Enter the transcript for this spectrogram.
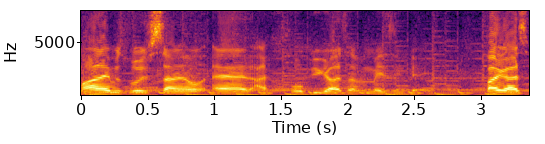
my name is William Steino, and I hope you guys have an amazing day. Bye, guys.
